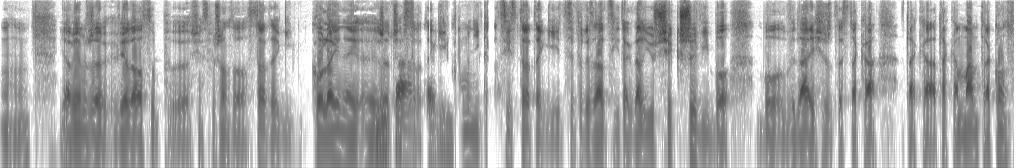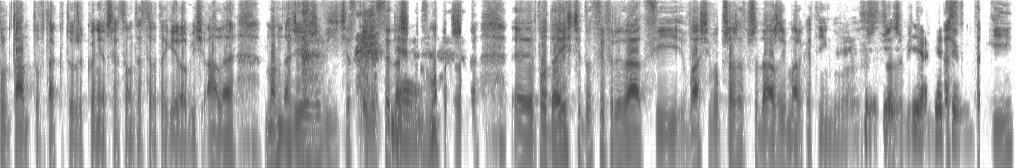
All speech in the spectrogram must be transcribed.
Mhm. Ja wiem, że wiele osób właśnie słysząc o strategii kolejnej e, no rzeczy, tak, strategii tak. komunikacji, strategii cyfryzacji i tak dalej, już się krzywi, bo, bo wydaje się, że to jest taka, taka, taka mantra konsultantów, tak, którzy koniecznie chcą te strategie robić, ale mam nadzieję, że widzicie z tego z naszej rozmowy, że e, podejście do cyfryzacji właśnie w obszarze sprzedaży i marketingu, sprzedaży ja, ja ci... strategii,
